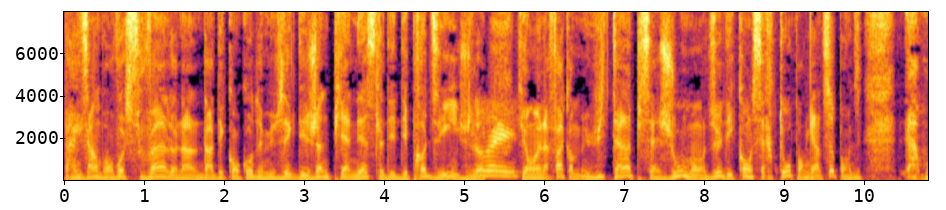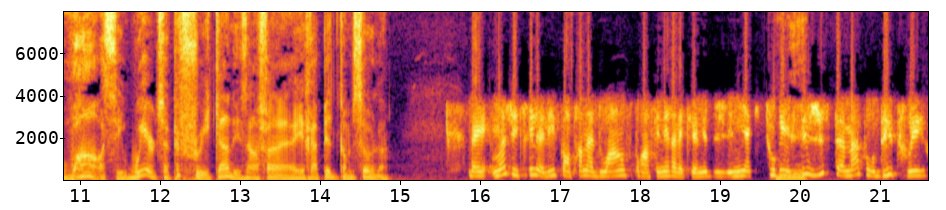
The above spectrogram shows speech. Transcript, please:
par exemple, on voit souvent là, dans, dans des concours de musique des jeunes pianistes, là, des, des prodiges, là, Oui. qui ont une affaire comme 8 ans, puis ça joue, mon Dieu, des concertos, puis on regarde ça, puis on dit, ah, wow, c'est weird, c'est un peu fréquent des enfants euh, rapides comme ça, là. Ben, moi, j'ai écrit le livre Comprendre la douance pour en finir avec le mythe du génie à qui tout réussit, justement pour détruire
